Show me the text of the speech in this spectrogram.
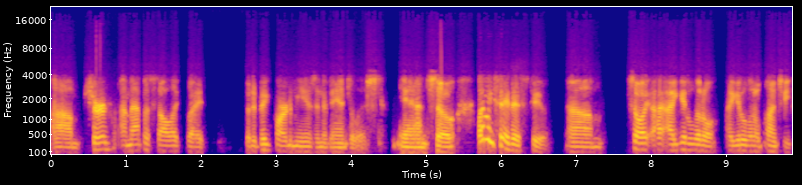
Um, sure, I'm apostolic, but but a big part of me is an evangelist, and so let me say this too. Um, so I, I get a little I get a little punchy.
